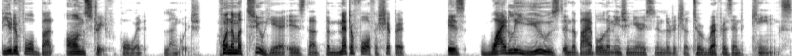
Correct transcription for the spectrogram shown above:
beautiful but unstraightforward language. Point number two here is that the metaphor of a shepherd is widely used in the Bible and ancient Near Eastern literature to represent kings.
